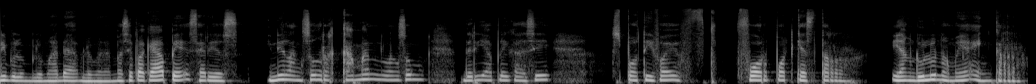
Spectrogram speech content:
Ini belum belum ada belum ada. Masih pakai HP serius. Ini langsung rekaman langsung dari aplikasi Spotify for podcaster yang dulu namanya Anchor.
